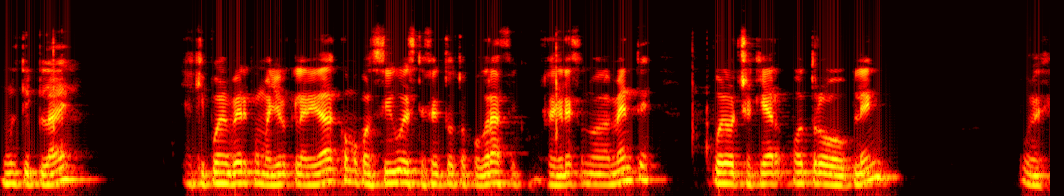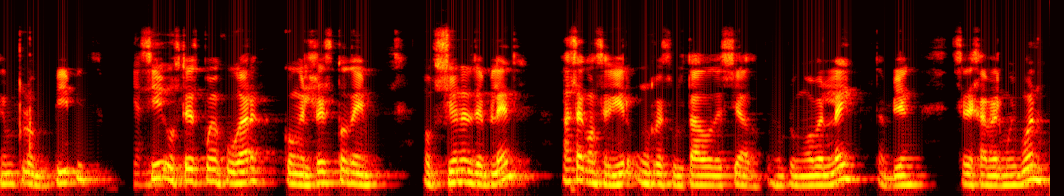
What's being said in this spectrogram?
multiply, aquí pueden ver con mayor claridad cómo consigo este efecto topográfico. Regreso nuevamente, puedo chequear otro blend, por ejemplo, vivid, y así ustedes pueden jugar con el resto de opciones de blend hasta conseguir un resultado deseado. Por ejemplo, un overlay también se deja ver muy bueno.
